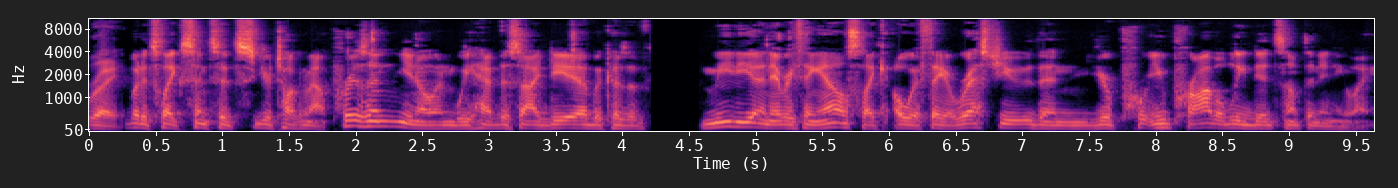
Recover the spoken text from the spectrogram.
Right. But it's like, since it's, you're talking about prison, you know, and we have this idea because of media and everything else, like, oh, if they arrest you, then you're, pr- you probably did something anyway.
